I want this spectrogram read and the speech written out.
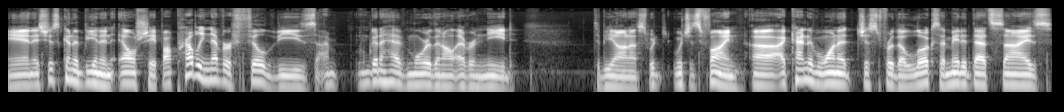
And it's just going to be in an L shape. I'll probably never fill these. I'm, I'm going to have more than I'll ever need to be honest, which, which is fine. Uh, I kind of want it just for the looks. I made it that size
